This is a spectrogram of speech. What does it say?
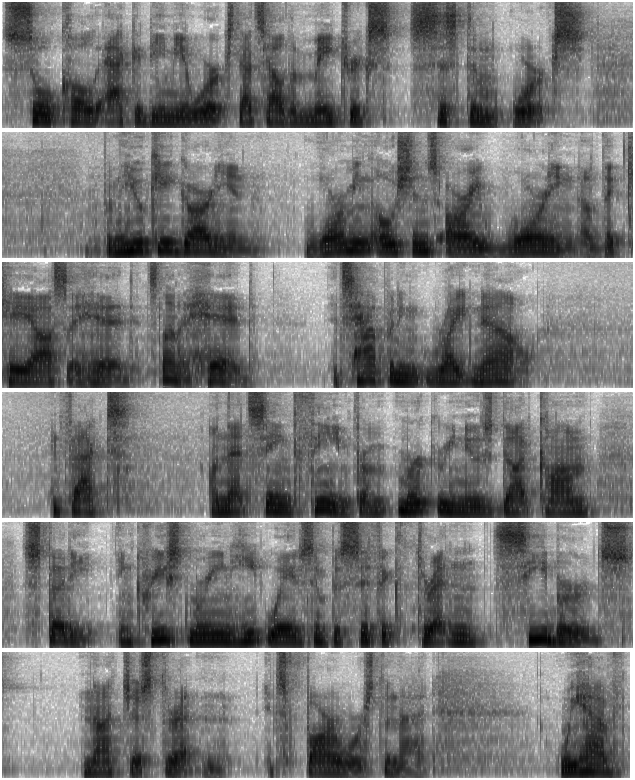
so called academia works. That's how the matrix system works. From the UK Guardian warming oceans are a warning of the chaos ahead. It's not ahead, it's happening right now. In fact, on that same theme from mercurynews.com, study increased marine heat waves in Pacific threaten seabirds, not just threaten it's far worse than that. We have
